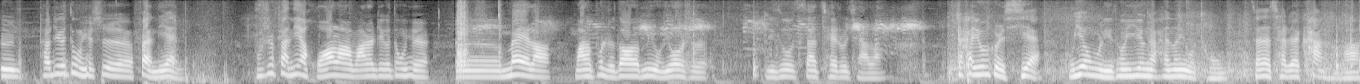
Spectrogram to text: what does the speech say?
嗯，他这个东西是饭店的。不是饭店黄了，完了这个东西，嗯，卖了，完了不知道没有钥匙，里头咱猜出钱了。这还有根线，我岳母里头应该还能有铜，咱再拆拆看看啊。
